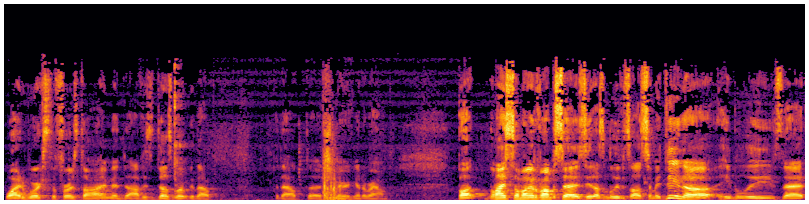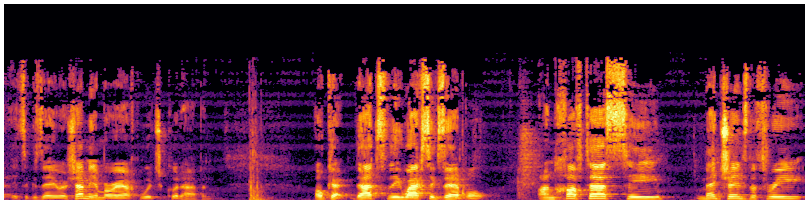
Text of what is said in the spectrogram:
why it works the first time, and obviously does work without without uh, smearing it around. But the Ma'aseh Magen says he doesn't believe it's Asa Medina. He believes that it's a Gezeira Shemi Merech, which could happen. Okay, that's the wax example. On Chavtes, he mentions the three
